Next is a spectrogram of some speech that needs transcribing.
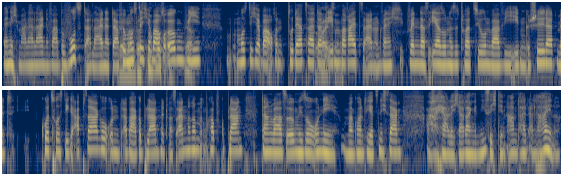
wenn ich mal alleine war, bewusst alleine. Dafür musste ich aber auch irgendwie, musste ich aber auch in, zu der Zeit dann Bereit eben sein. bereit sein. Und wenn ich, wenn das eher so eine Situation war, wie eben geschildert, mit kurzfristige Absage und aber geplant mit was anderem im Kopf geplant, dann war es irgendwie so, oh nee, man konnte jetzt nicht sagen, ach herrlich, ja, dann genieße ich den Abend halt alleine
